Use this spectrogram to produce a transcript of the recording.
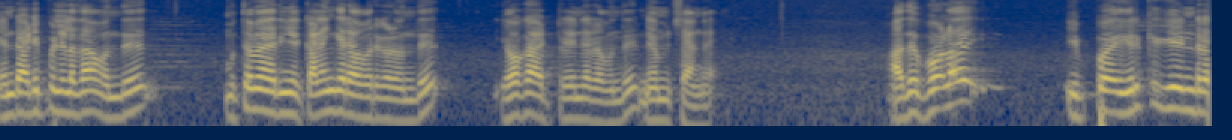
என்ற அடிப்படையில் தான் வந்து முத்தமிழறிஞர் கலைஞர் அவர்கள் வந்து யோகா ட்ரெயினரை வந்து நியமித்தாங்க அதுபோல் இப்போ இருக்குகின்ற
